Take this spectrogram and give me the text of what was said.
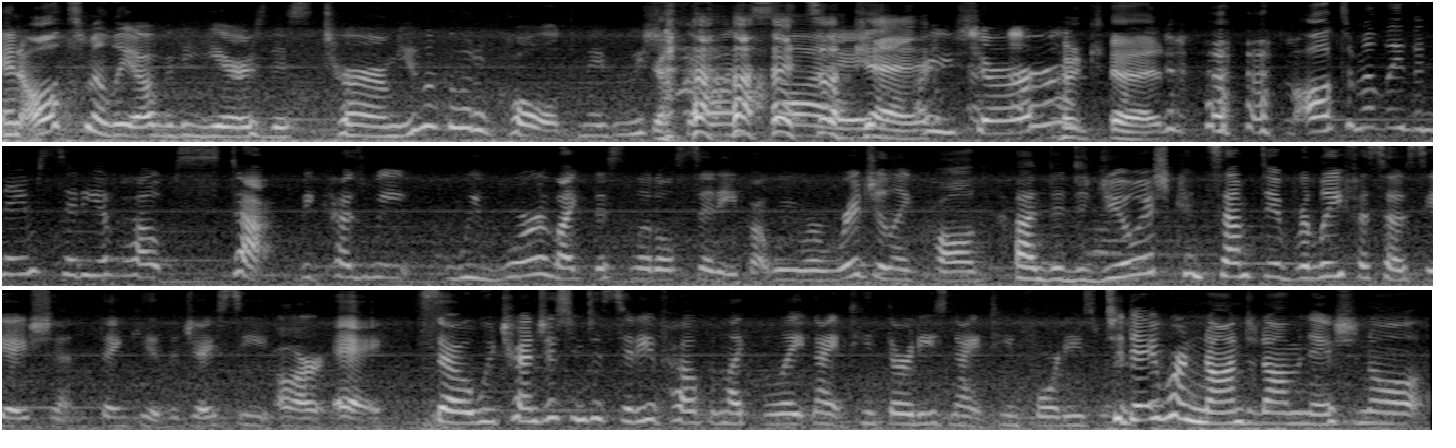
And ultimately over the years, this term, you look a little cold. Maybe we should go inside. it's okay. Are you sure? We're good. ultimately, the name City of Hope stuck because we, we were like this little city, but we were originally called uh, the Jewish Consumptive Relief Association. Thank you, the JCRA. So we transitioned to City of Hope in like the late 1930s, 1940s. Today we're non-denominational,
